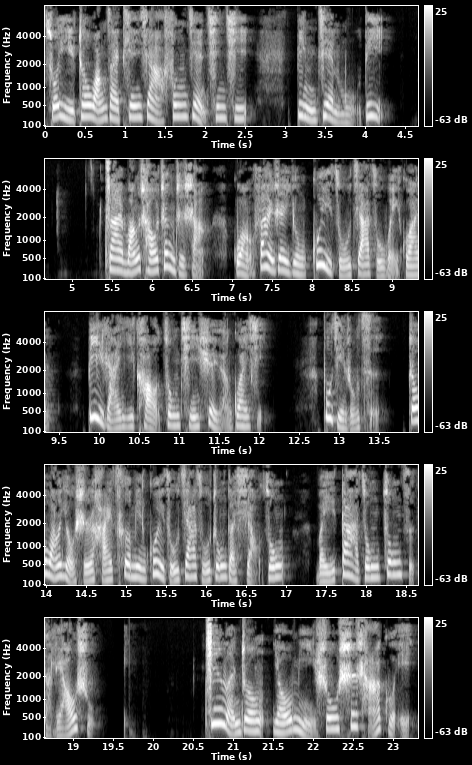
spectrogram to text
所以周王在天下封建亲戚，并建母弟，在王朝政治上。广泛任用贵族家族为官，必然依靠宗亲血缘关系。不仅如此，周王有时还册命贵族家族中的小宗为大宗宗子的僚属。金文中有米叔失察鬼，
